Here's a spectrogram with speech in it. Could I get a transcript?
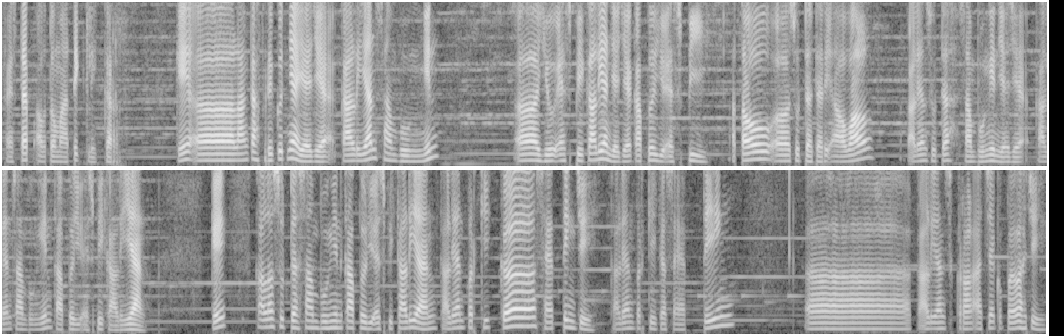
fast tap automatic clicker. Oke uh, langkah berikutnya ya aja kalian sambungin uh, eh, USB kalian ya aja kabel USB atau uh, sudah dari awal kalian sudah sambungin ya aja kalian sambungin kabel USB kalian. Oke kalau sudah sambungin kabel USB kalian kalian pergi ke setting cuy kalian pergi ke setting uh, kalian scroll aja ke bawah Ci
